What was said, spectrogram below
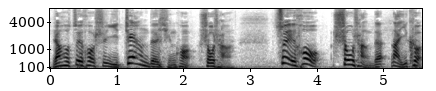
然后最后是以这样的情况收场。最后收场的那一刻，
